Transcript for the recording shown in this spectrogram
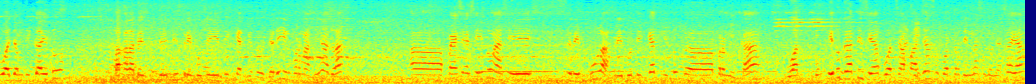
2 jam 3 itu bakal ada di- distribusi tiket gitu. Jadi informasinya adalah eh, PSSI itu ngasih seribu lah, seribu tiket gitu ke Permika buat itu gratis ya buat siapa Gratis. aja supporter timnas Indonesia yang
